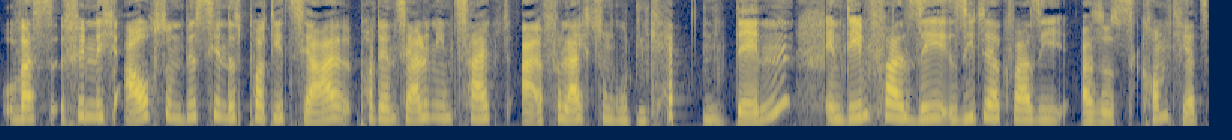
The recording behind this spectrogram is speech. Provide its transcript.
was finde ich auch so ein bisschen das Potenzial, Potenzial in ihm zeigt, äh, vielleicht zum guten Captain, denn in dem Fall seh, sieht er quasi, also es kommt jetzt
